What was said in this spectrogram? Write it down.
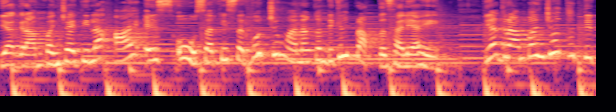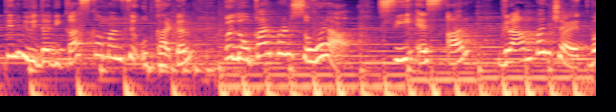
या ग्रामपंचायतीला आय एस ओ सारखे सर्वोच्च मानांकन देखील प्राप्त झाले आहे. या ग्रामपंचायत हद्दीतील विविध विकास कामांचे उद्घाटन व लोकार्पण सोहळा सी एस आर ग्रामपंचायत व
